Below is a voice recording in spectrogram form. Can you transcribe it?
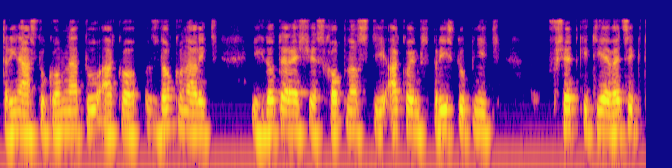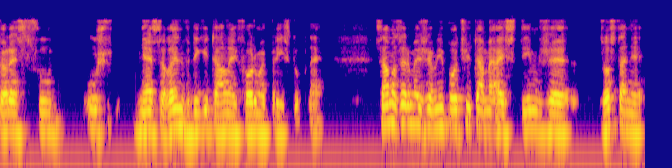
13. komnatu, ako zdokonaliť ich doterajšie schopnosti, ako im sprístupniť všetky tie veci, ktoré sú už dnes len v digitálnej forme prístupné. Samozrejme, že my počítame aj s tým, že zostane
